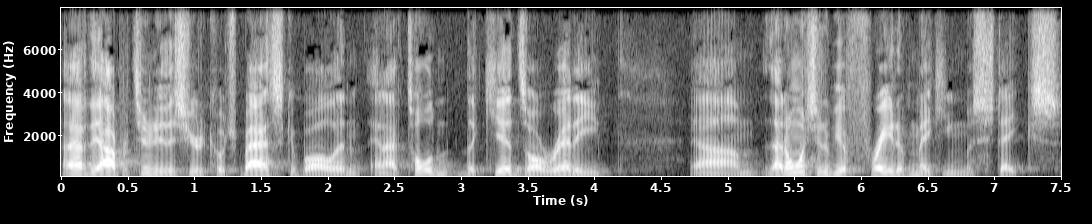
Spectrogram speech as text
I have the opportunity this year to coach basketball, and, and I've told the kids already um, I don't want you to be afraid of making mistakes.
